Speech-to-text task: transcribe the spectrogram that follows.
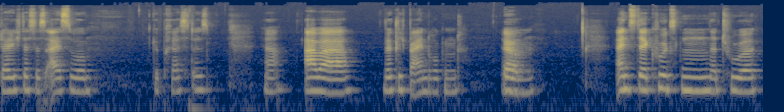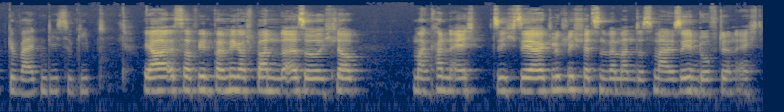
Dadurch, dass das Eis so gepresst ist. Ja. Aber wirklich beeindruckend. Ja. Ähm, eins der coolsten Naturgewalten, die es so gibt. Ja, ist auf jeden Fall mega spannend. Also ich glaube, man kann echt sich sehr glücklich schätzen, wenn man das mal sehen durfte in echt.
